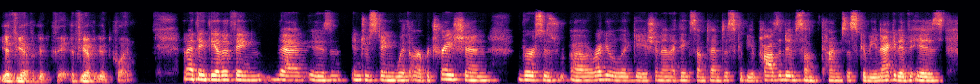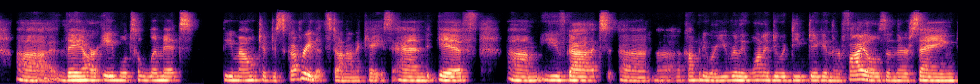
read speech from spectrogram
if you have a good, if you have a good claim. And I think the other thing that is interesting with arbitration versus uh, regular litigation, and I think sometimes this could be a positive, sometimes this could be a negative, is uh, they are able to limit the amount of discovery that's done on a case. And if um, you've got uh, a company where you really want to do a deep dig in their files and they're saying,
